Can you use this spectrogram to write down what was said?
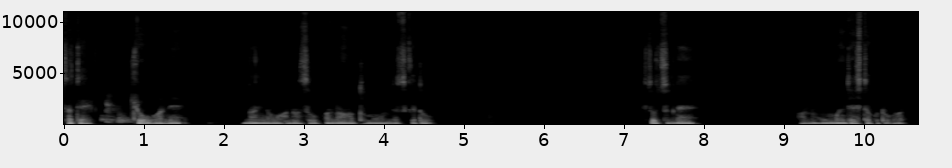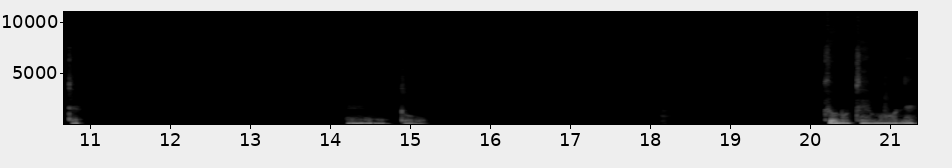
さて、今日はね、何を話そうかなと思うんですけど、一つね、あの、思い出したことがあって、えーっと、今日のテーマはね、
